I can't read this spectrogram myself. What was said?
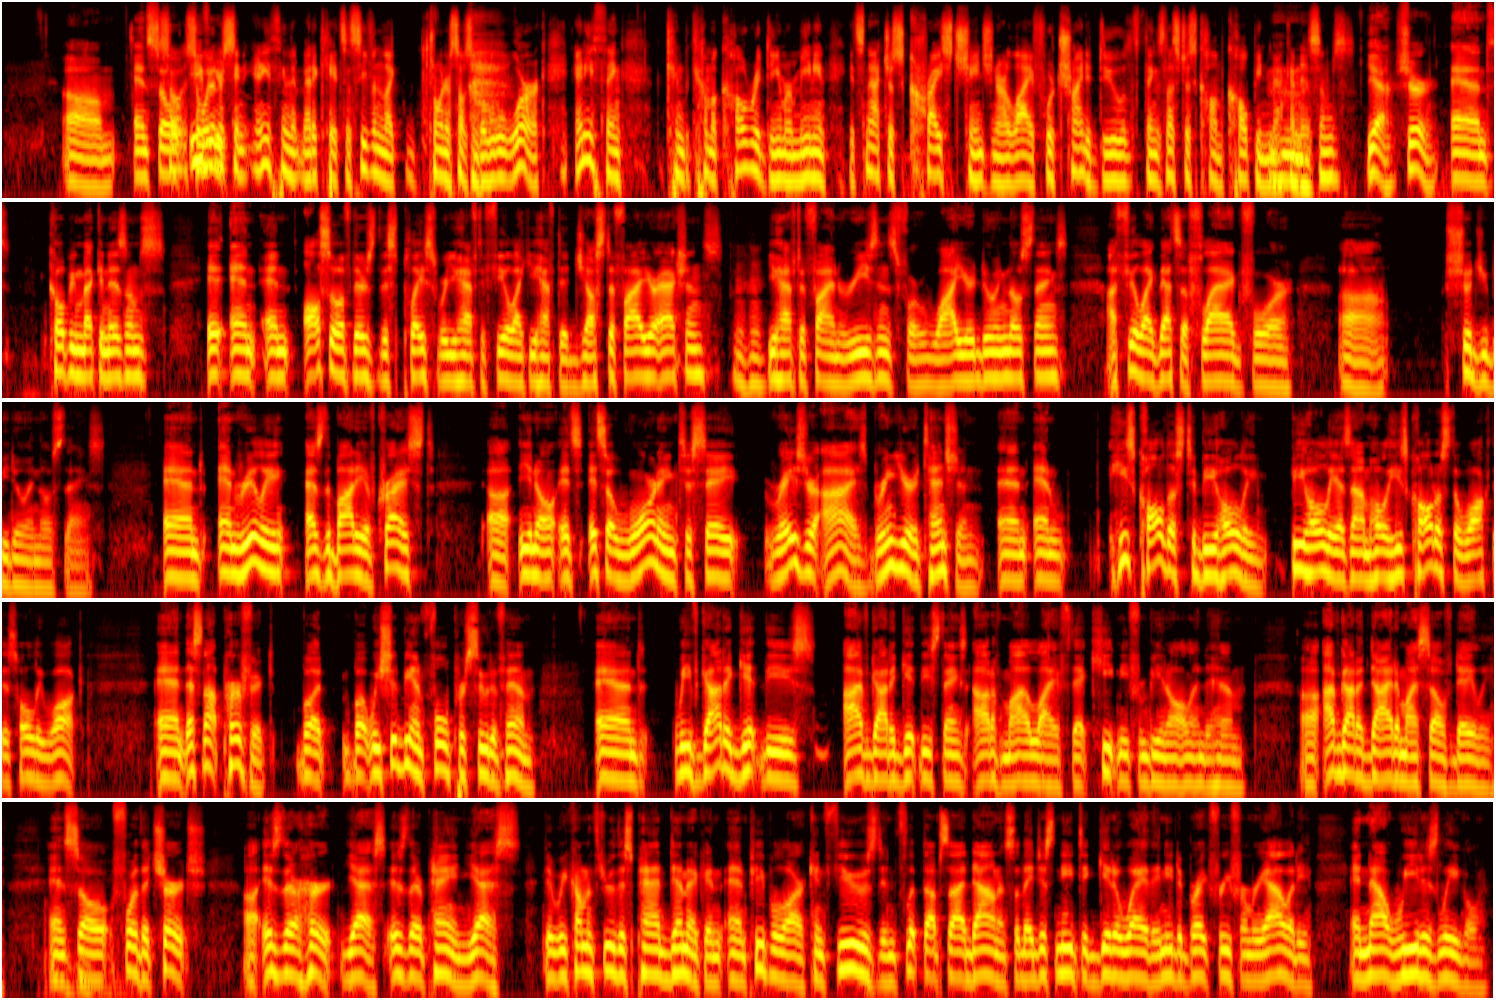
Um, and so, so, so even, what you're saying, anything that medicates us, even like throwing ourselves into work, anything can become a co-redeemer, meaning it's not just Christ changing our life. We're trying to do things. Let's just call them coping mm-hmm. mechanisms. Yeah, sure. And coping mechanisms. It, and and also if there's this place where you have to feel like you have to justify your actions, mm-hmm. you have to find reasons for why you're doing those things. I feel like that's a flag for uh, should you be doing those things, and and really as the body of Christ, uh, you know, it's it's a warning to say, raise your eyes, bring your attention, and and He's called us to be holy. Be holy as I'm holy. He's called us to walk this holy walk, and that's not perfect, but but we should be in full pursuit of Him, and we've got to get these. I've got to get these things out of my life that keep me from being all into Him. Uh, I've got to die to myself daily, and so for the church uh, is there hurt? Yes. Is there pain? Yes. Did we coming through this pandemic and, and people are confused and flipped upside down and so they just need to get away. They need to break free from reality. And now weed is legal.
